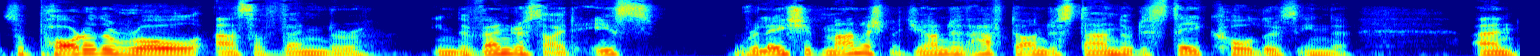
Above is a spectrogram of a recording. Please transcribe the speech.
so part of the role as a vendor in the vendor side is relationship management. You have to understand who the stakeholders in the and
